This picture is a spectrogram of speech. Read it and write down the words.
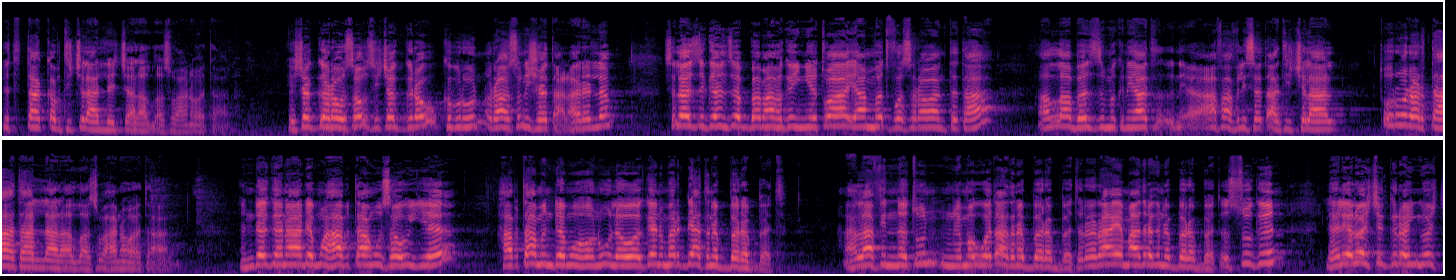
ልትታቀብ ትችላለች አለ አላ ስብን ወተላ የቸገረው ሰው ሲቸግረው ክብሩን ራሱን ይሸጣል አይደለም? ስለዚህ ገንዘብ በማገኘቷ ያን መጥፎ ስራዋን ትታ አላህ በዚህ ምክንያት አፋፍ ሊሰጣት ይችላል። ጥሩ ረድተሃታል አለ አላ ስብን ወተላ እንደገና ደግሞ ሀብታሙ ሰውዬ ሀብታም እንደመሆኑ ለወገን መርዳት ነበረበት። ሀላፊነቱን መወጣት ነበረበት ርራዬ ማድረግ ነበረበት። እሱ ግን ለሌሎች ችግረኞች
